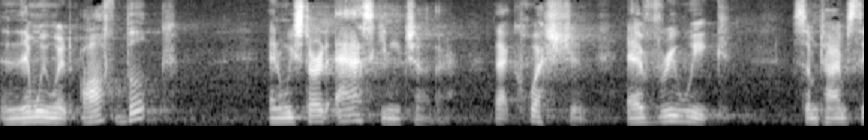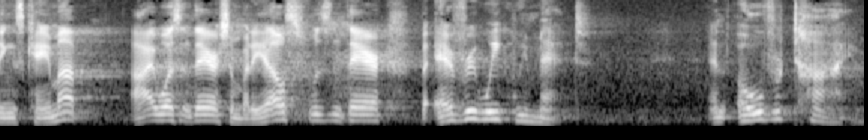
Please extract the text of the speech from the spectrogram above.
and then we went off book and we started asking each other that question every week. Sometimes things came up. I wasn't there, somebody else wasn't there, but every week we met. And over time,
